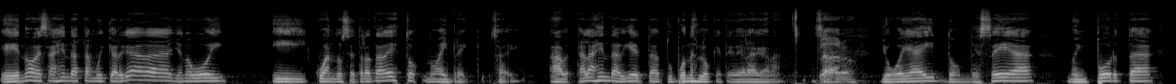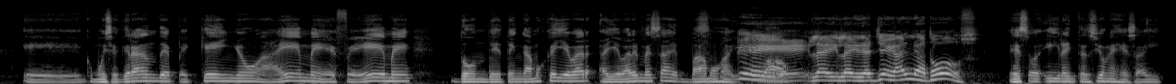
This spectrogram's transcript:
eh, no, esa agenda está muy cargada, yo no voy. Y cuando se trata de esto, no hay break, ¿sabes? Está la agenda abierta, tú pones lo que te dé la gana. Claro. Yo voy a ir donde sea, no importa, eh, como dice, grande, pequeño, AM, FM, donde tengamos que llevar a llevar el mensaje, vamos a ir. Que la, la idea es llegarle a todos. Eso, y la intención es esa. Y,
